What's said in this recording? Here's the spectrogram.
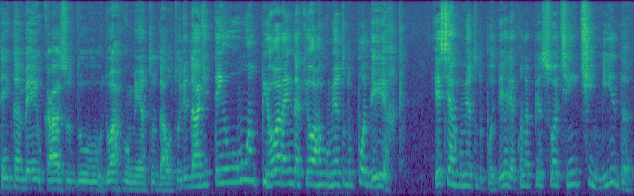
tem também o caso do, do argumento da autoridade, tem uma pior ainda que é o argumento do poder. Esse argumento do poder é quando a pessoa te intimida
